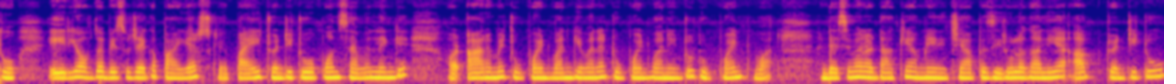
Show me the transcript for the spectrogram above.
तो एरिया ऑफ़ द बेस हो जाएगा pi r square pi twenty two upon seven लेंगे, और आर हमें टू पॉइंट वन के गिवन है two point one into two point one decimal हटा के हमने नीचे यहाँ पर ज़ीरो लगा लिया। अब twenty two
